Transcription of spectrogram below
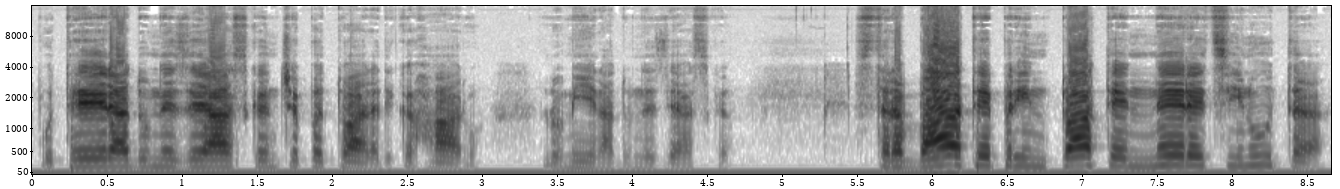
puterea dumnezeiască începătoare, adică harul, lumina dumnezească, străbate prin toate nereținută,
